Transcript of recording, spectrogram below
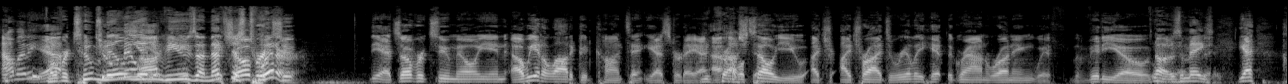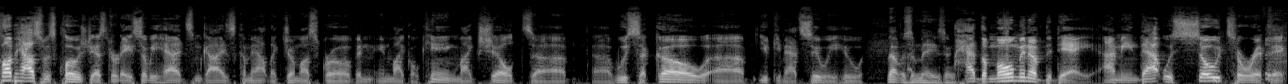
how many? Yeah. Over two, two million, million views on that's just Twitter. Two, yeah, it's over two million. Uh, we had a lot of good content yesterday. I, I, will it. tell you, I, tr- I tried to really hit the ground running with the video. No, it was amazing. The, yeah, Clubhouse was closed yesterday, so we had some guys come out like Joe Musgrove and, and Michael King, Mike Shildt, uh, uh, Woo-Suk Go, uh, Yuki Matsui, who that was amazing, had the moment of the day. I mean, that was so terrific.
